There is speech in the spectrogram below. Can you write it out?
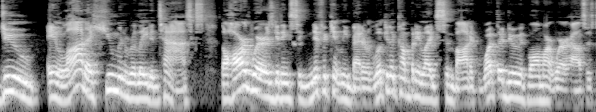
do a lot of human related tasks The hardware is getting significantly better. Look at a company like Symbotic, what they're doing with Walmart warehouses.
